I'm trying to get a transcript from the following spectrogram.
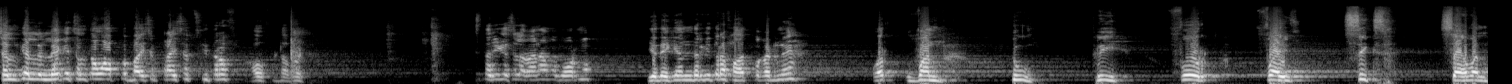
चल के लेके चलता हूँ आपको बाइसेप ट्राइसेप्स की तरफ़। आओ फटाफट। इस तरीके से लगाना है वार्म अप ये देखिए अंदर की तरफ़ हाथ पकड़ने। और one two three four five six seven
